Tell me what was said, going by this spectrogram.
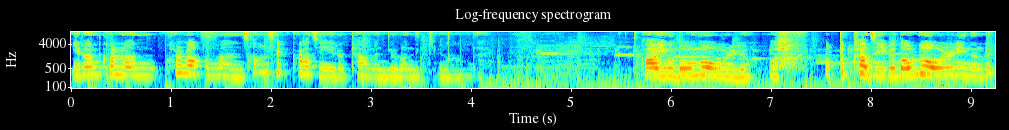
이런 컬러 컬러가면 선색까지 이렇게 하면 이런 느낌이 나는데. 아 이거 너무 어울려. 와 어떡하지? 이거 너무 어울리는데?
